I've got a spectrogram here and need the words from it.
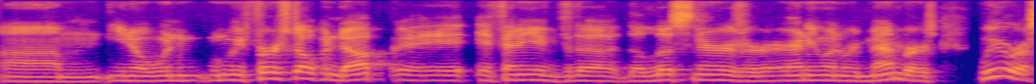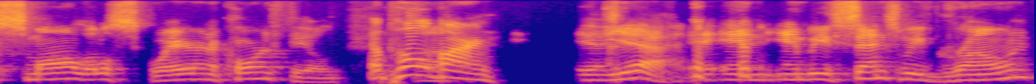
Um, you know when when we first opened up if any of the the listeners or, or anyone remembers we were a small little square in a cornfield. A pole uh, barn yeah, and and we've since we've grown,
